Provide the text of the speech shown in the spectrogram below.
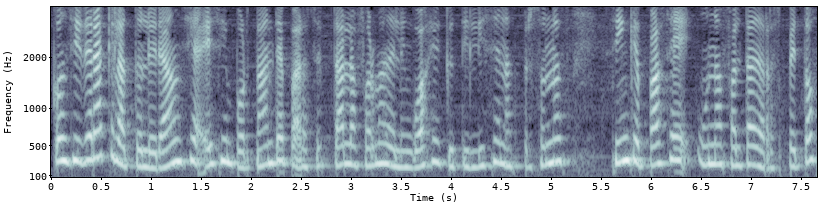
¿Considera que la tolerancia es importante para aceptar la forma de lenguaje que utilicen las personas sin que pase una falta de respeto?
